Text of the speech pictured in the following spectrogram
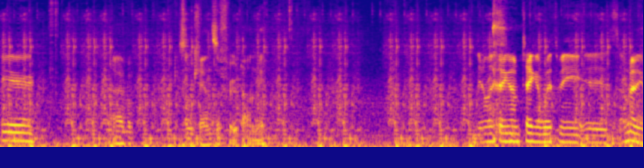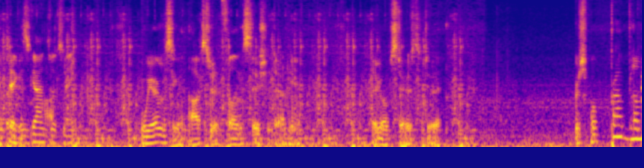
here. I have a, some cans of food on me. The only thing I'm taking with me is I'm not even taking guns with me. We are missing an oxygen filling station down here. I go upstairs to do it. First world problem.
